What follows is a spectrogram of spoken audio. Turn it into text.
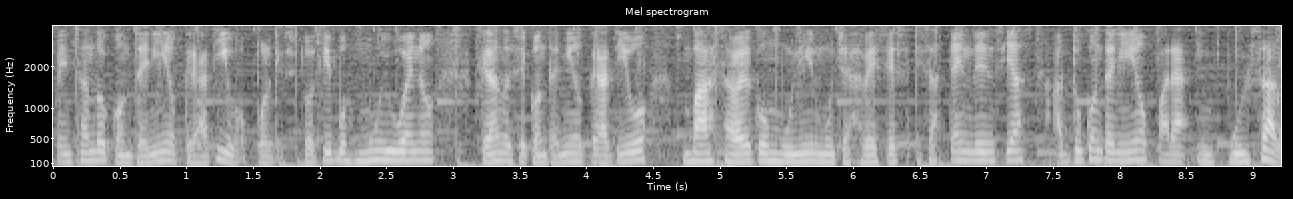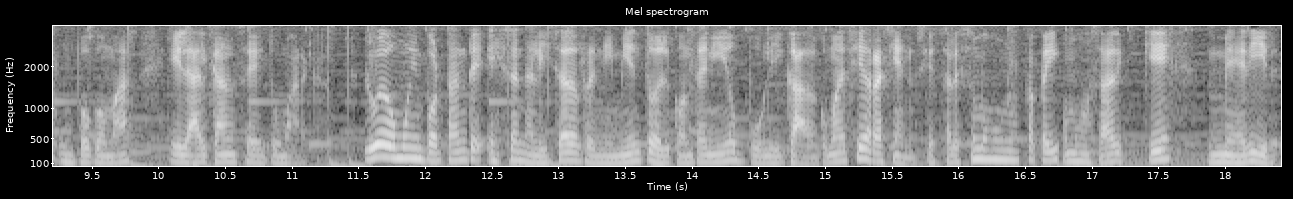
pensando contenido creativo. Porque si tu equipo es muy bueno creando ese contenido creativo, vas a saber cómo unir muchas veces esas tendencias a tu contenido para impulsar un poco más el alcance de tu marca. Luego, muy importante es analizar el rendimiento del contenido publicado. Como decía recién, si establecemos unos KPI, vamos a saber qué medir.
